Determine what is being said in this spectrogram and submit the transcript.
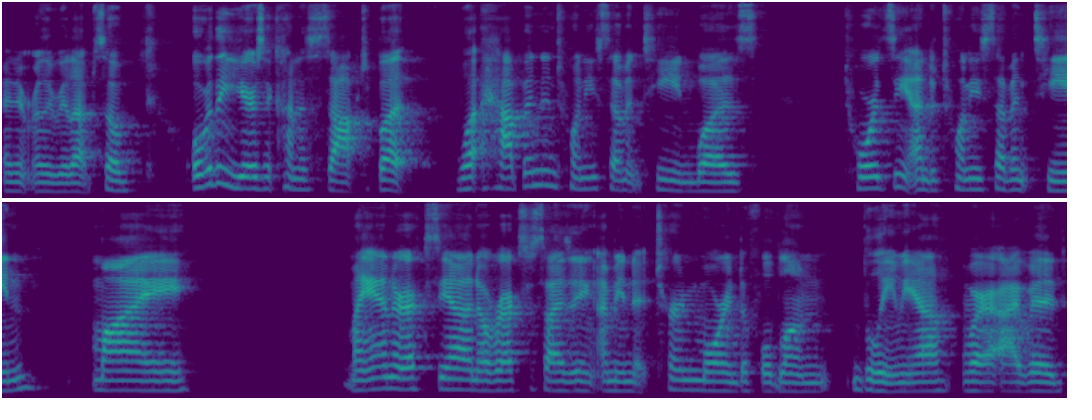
I didn't really relapse. So over the years, it kind of stopped. But what happened in 2017 was towards the end of 2017, my my anorexia and overexercising, I mean, it turned more into full blown bulimia where I would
